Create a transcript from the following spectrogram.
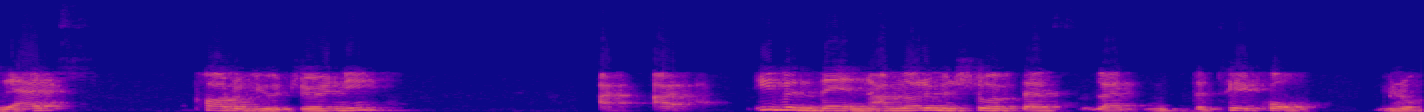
that part of your journey. I, I, even then, I'm not even sure if that's like the takeoff you know,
